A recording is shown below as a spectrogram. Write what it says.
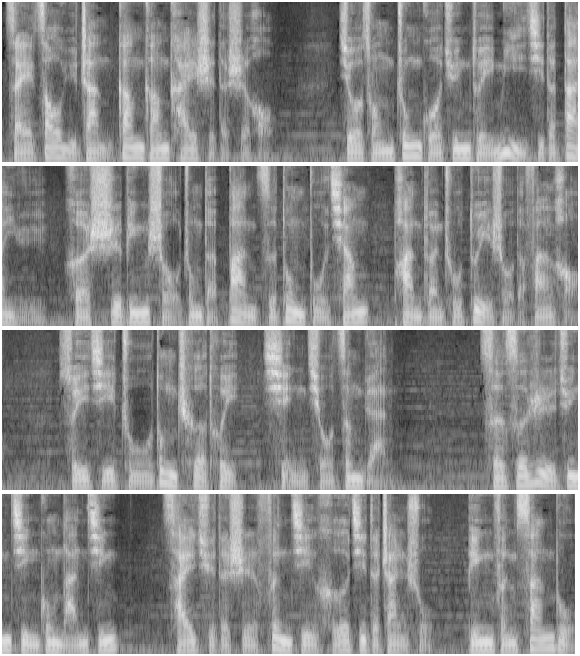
在遭遇战刚刚开始的时候，就从中国军队密集的弹雨和士兵手中的半自动步枪判断出对手的番号，随即主动撤退，请求增援。此次日军进攻南京，采取的是奋进合击的战术，兵分三路：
